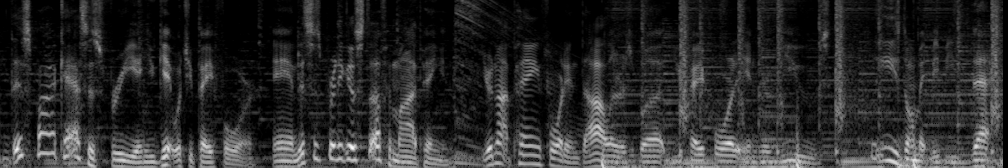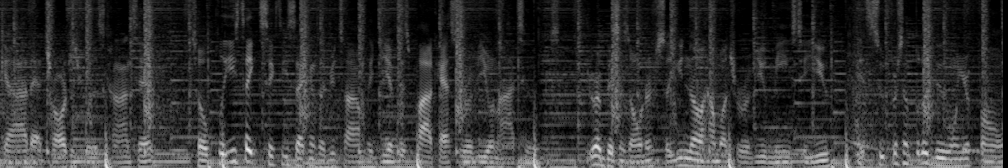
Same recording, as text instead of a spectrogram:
This podcast is free and you get what you pay for. And this is pretty good stuff, in my opinion. You're not paying for it in dollars, but you pay for it in reviews please don't make me be that guy that charges for this content. So please take 60 seconds of your time to give this podcast a review on iTunes. You're a business owner, so you know how much a review means to you. It's super simple to do on your phone.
